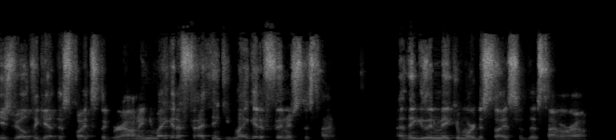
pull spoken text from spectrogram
he should be able to get this fight to the ground. And you might get a, I think you might get a finish this time. I think he's going to make it more decisive this time around.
